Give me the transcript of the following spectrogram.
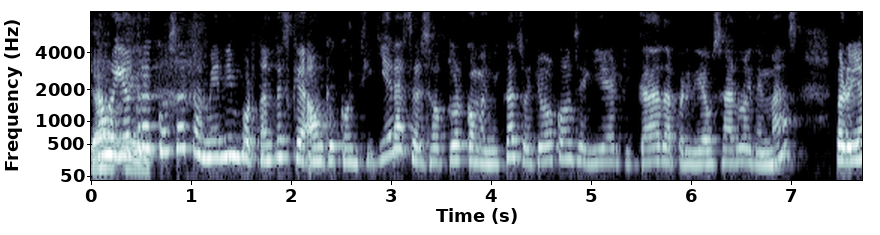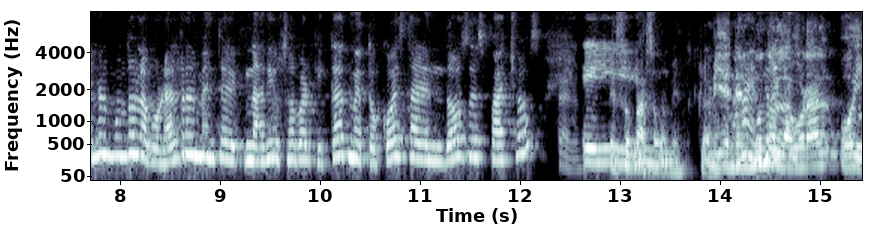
no, y otra cosa también importante es que aunque consiguieras el software, como en mi caso, yo conseguí ArchiCAD, aprendí a usarlo y demás, pero ya en el mundo laboral realmente nadie usaba ArchiCAD, me tocó estar en dos despachos. Eso pasa también, claro. En el mundo laboral hoy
